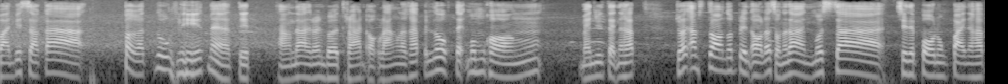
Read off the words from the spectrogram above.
วานวิสาก้าเปิดลูกนี้แม่ติด ทางด้านรันเบอร์ทรานออกหลังแล้วครับ เป็นลูกเตะมุมของแมนยูเต็ดนะครับจอร์จอัมสตรองโดนเปลี่ยนออกแล้วส่งทางด้านมุสซาเชเนโปลงไปนะครับ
